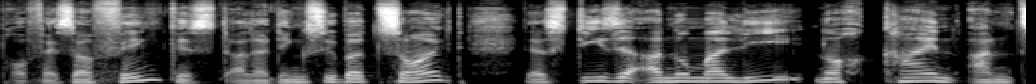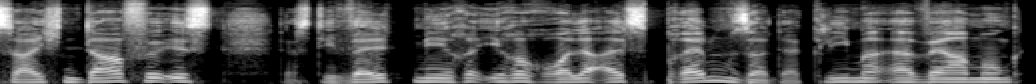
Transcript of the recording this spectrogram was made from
Professor Fink ist allerdings überzeugt, dass diese Anomalie noch kein Anzeichen dafür ist, dass die Weltmeere ihre Rolle als Bremser der Klimaerwärmung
